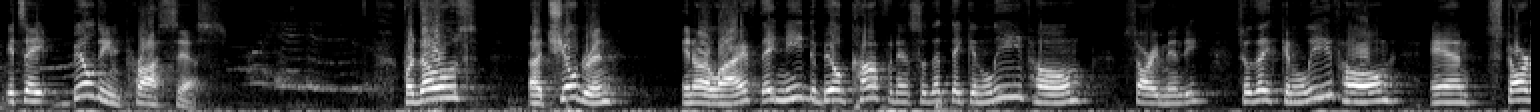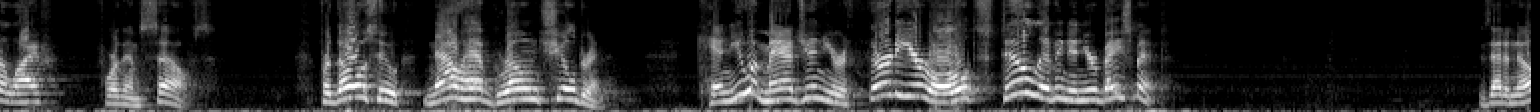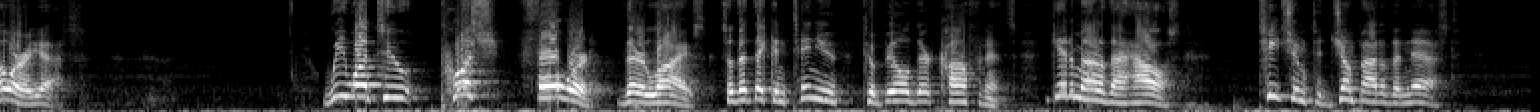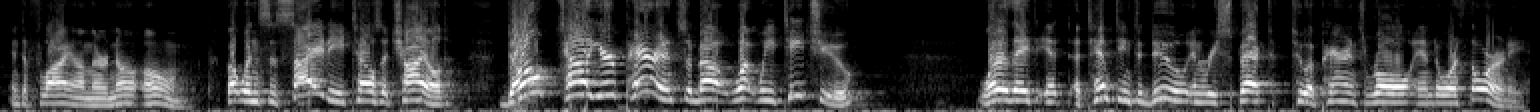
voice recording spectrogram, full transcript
It's a building process. For those uh, children in our life, they need to build confidence so that they can leave home. Sorry, Mindy. So they can leave home and start a life for themselves. For those who now have grown children, can you imagine your 30 year old still living in your basement? Is that a no or a yes? We want to push forward their lives so that they continue to build their confidence. Get them out of the house. Teach them to jump out of the nest and to fly on their own. But when society tells a child, don't tell your parents about what we teach you, what are they attempting to do in respect to a parent's role and or authority?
